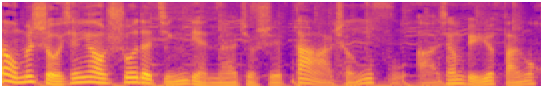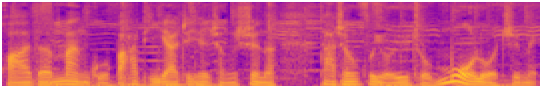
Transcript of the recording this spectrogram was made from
那我们首先要说的景点呢，就是大城府啊。相比于繁华的曼谷、芭提雅这些城市呢，大城府有一种没落之美。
